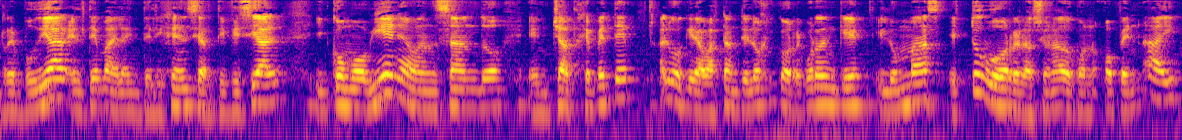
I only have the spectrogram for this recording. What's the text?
repudiar el tema de la inteligencia artificial y cómo viene avanzando en ChatGPT, algo que era bastante lógico. Recuerden que Elon Musk estuvo relacionado con OpenAI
